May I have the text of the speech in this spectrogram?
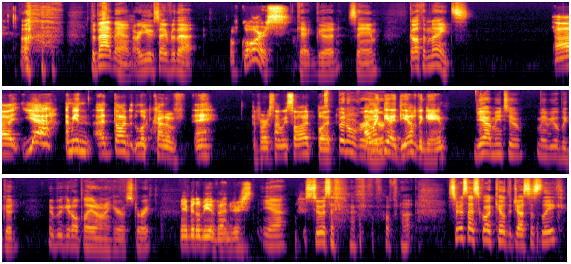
the Batman. Are you excited for that? Of course. Okay, good. Same. Gotham Knights. Uh, yeah. I mean, I thought it looked kind of eh the first time we saw it, but It's been over. I like the idea of the game. Yeah, me too. Maybe it'll be good. Maybe we could all play it on a hero story. Maybe it'll be Avengers. Yeah. Suicide. Hope not. Suicide Squad killed the Justice League.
